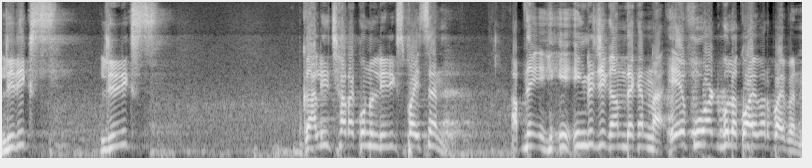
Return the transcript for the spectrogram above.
লিরিক্স লিরিক্স গালি ছাড়া কোনো লিরিক্স পাইছেন? আপনি ইংরেজি গান দেখেন না এফ ওয়ার্ডগুলো কয়বার পাইবেন?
